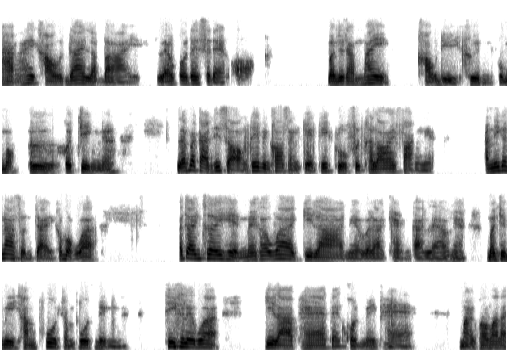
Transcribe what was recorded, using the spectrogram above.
ทางให้เขาได้ระบาย แล้วก็ได้แสดงออก มันจะทำให้เขาดีขึ้น ผมบอกเออ ก็จริงนะ และประการที่สองที่เป็นข้อสังเกตที่ครูฝึกเขาเล่าให้ฟังเนี่ย อันนี้ก็น่าสนใจเขาบอกว่า อาจารย์เคยเห็นไหมครับว่ากีฬาเนี่ย เวลาแข่งกันแล้วเนี่ย มันจะมีคำพูดคำพูดหนึ่ง ที่เขาเรียกว่า กีฬาแพ้แต่คนไม่แพ้ หมายความว่าอะไร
